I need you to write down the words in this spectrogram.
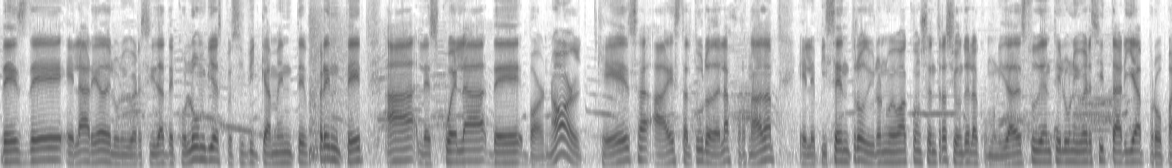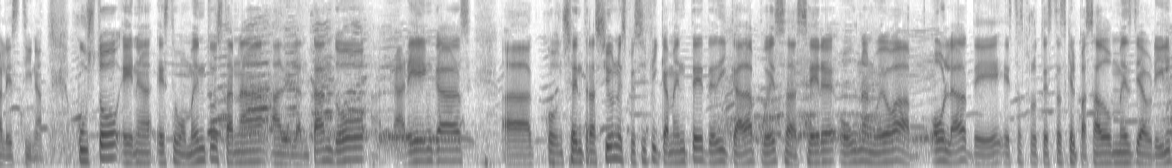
desde el área de la Universidad de Columbia, específicamente frente a la escuela de Barnard, que es a esta altura de la jornada el epicentro de una nueva concentración de la comunidad estudiantil universitaria pro-palestina. Justo en este momento están adelantando arengas, concentración específicamente dedicada pues a hacer una nueva ola de estas protestas que el pasado mes de abril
